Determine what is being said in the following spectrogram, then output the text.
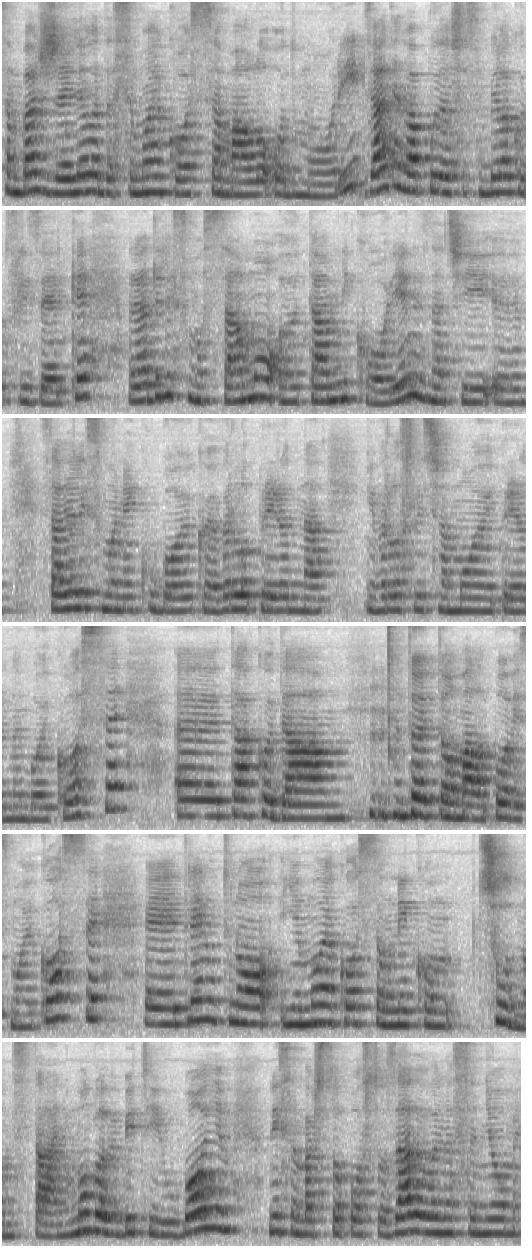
sam baš željela da se moja kosa malo odmori. Zadnja dva puta što sam bila kod frizerke, radili smo samo e, tamni korijen, znači stavljali smo neku boju koja je vrlo prirodna i vrlo slična mojoj prirodnoj boji kose. tako da, to je to mala povijest moje kose. trenutno je moja kosa u nekom čudnom stanju. Mogla bi biti i u boljem, nisam baš 100% zadovoljna sa njome.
